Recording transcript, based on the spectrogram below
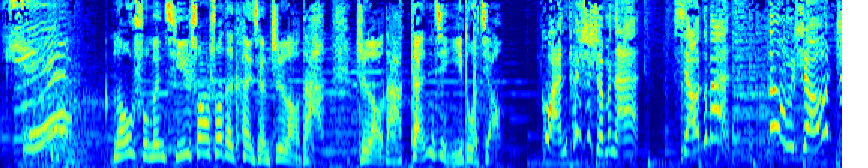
嘘，老鼠们齐刷刷的看向支老大，支老大赶紧一跺脚，管他是什么难，小子们动手织。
